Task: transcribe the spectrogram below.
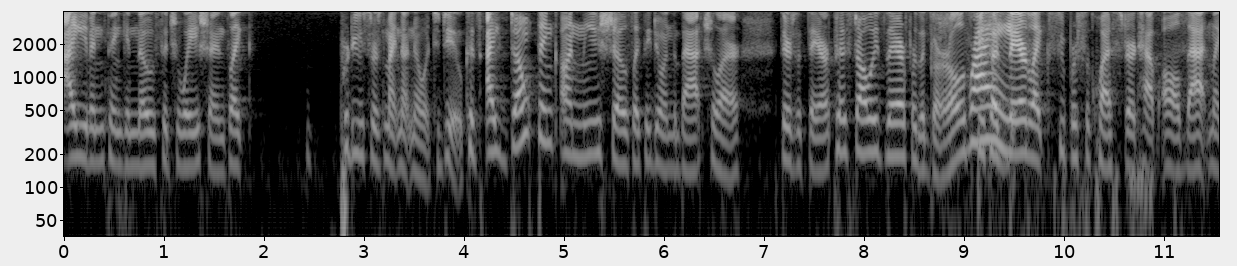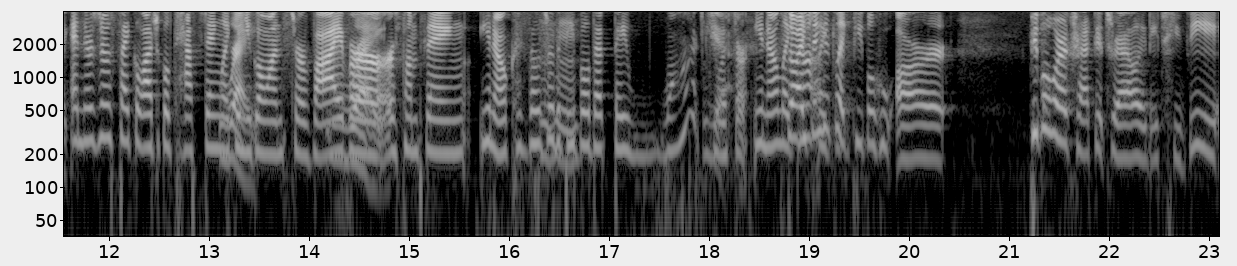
I even think in those situations, like producers might not know what to do. Because I don't think on these shows like they do on The Bachelor, there's a therapist always there for the girls because they're like super sequestered, have all that, and like and there's no psychological testing like when you go on Survivor Right. Mm-hmm. or something, you know, because those are the people that they want to Yeah. a certain, you know, like so I think it's like people who are people who are attracted to reality TV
